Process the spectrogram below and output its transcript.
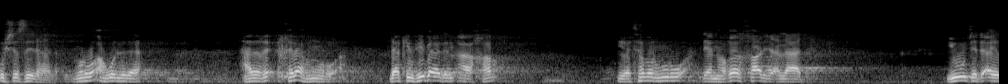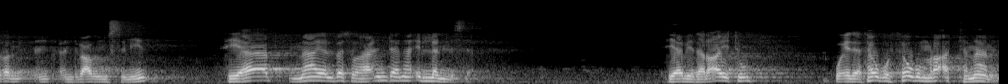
وش يصير هذا؟ مروءة ولا لا؟ هذا خلاف المروءة. لكن في بلد آخر يعتبر مروءة لأنه غير خارج على العادة. يوجد أيضا عند بعض المسلمين ثياب ما يلبسها عندنا إلا النساء. ثياب إذا رأيته وإذا ثوبه ثوب امرأة تماما.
